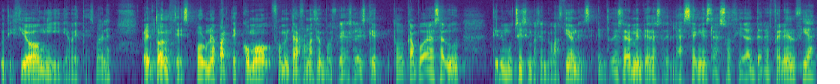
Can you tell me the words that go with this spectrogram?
nutrición y diabetes, ¿vale? Entonces, por una parte, ¿cómo fomentar la formación? Pues ya sabéis que todo el campo de la salud tiene muchísimas innovaciones. Entonces, realmente la, SEN es la sociedad de referencia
